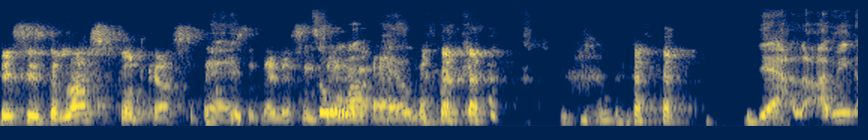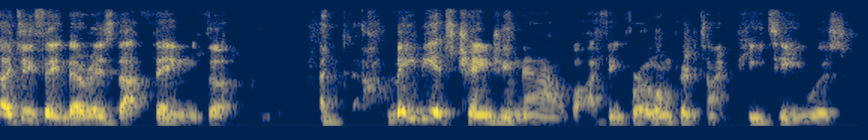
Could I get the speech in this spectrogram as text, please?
this is the last podcast of ours that they listen It's all to. Um, yeah, I mean, I do think there is that thing that uh, maybe it's changing now, but I think for a long period of time, PT was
